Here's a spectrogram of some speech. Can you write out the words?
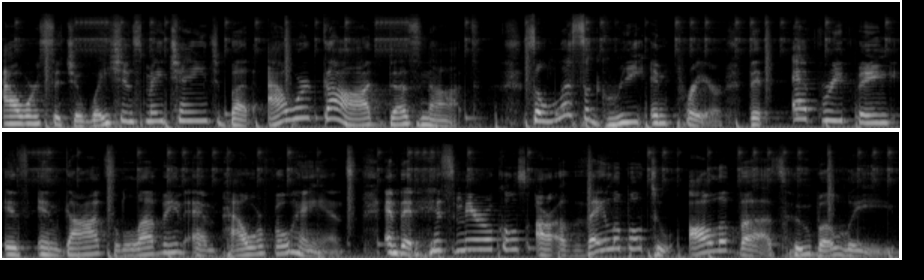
Our situations may change, but our God does not. So let's agree in prayer that everything is in God's loving and powerful hands, and that His miracles are available to all of us who believe.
